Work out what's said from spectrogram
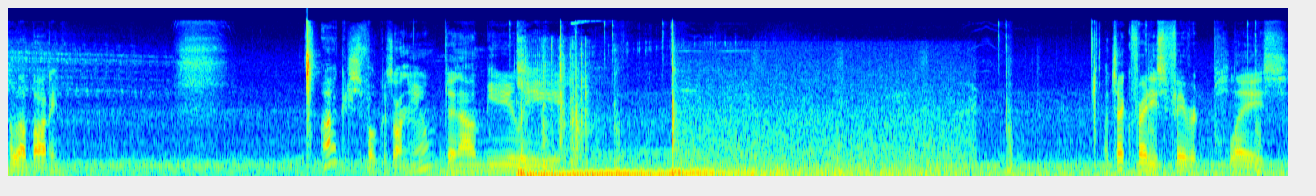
Hello, Bonnie. I could just focus on you. Then I'll immediately... Check Freddy's favorite place.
